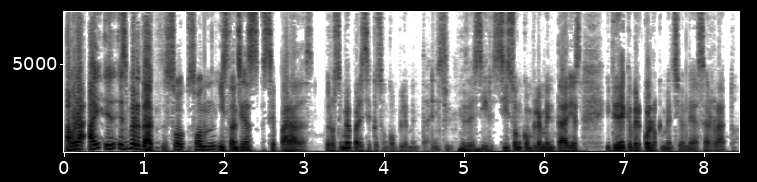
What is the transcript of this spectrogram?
ahora, hay, es verdad, son, son, instancias separadas, pero sí me parece que son complementarias. Es decir, sí son complementarias y tiene que ver con lo que mencioné hace rato.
